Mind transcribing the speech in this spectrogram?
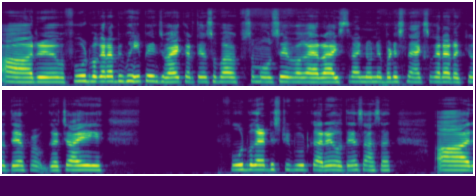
और फ़ूड वगैरह भी वहीं पे इंजॉय करते हैं। सुबह समोसे वगैरह, इस तरह इन्होंने बड़े स्नैक्स वगैरह रखे होते हैं। चाय फ़ूड वगैरह डिस्ट्रीब्यूट कर रहे होते हैं साथ साथ और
